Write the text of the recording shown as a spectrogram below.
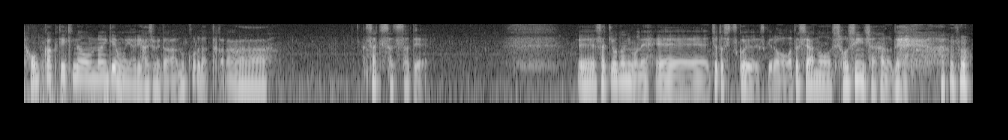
本格的なオンラインゲームをやり始めたあの頃だったかな。さてさてさて、えー、先ほどにもね、えー、ちょっとしつこいようですけど、私、あの、初心者なので あの、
